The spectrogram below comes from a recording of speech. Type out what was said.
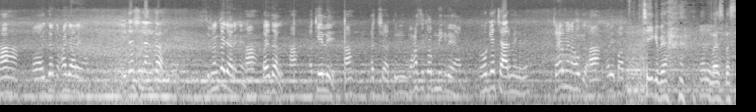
हाँ हाँ। और इधर कहाँ जा रहे हैं आप? इधर श्रीलंका। श्रीलंका जा रहे हैं? हाँ। पैदल? हाँ। अकेले? हाँ। अच्छा तो वहाँ से कब निकले हैं आप? हो गया चार महीने में। चार महीना हो गया? हाँ। अरे बाप ठीक है भैया। बस बस।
